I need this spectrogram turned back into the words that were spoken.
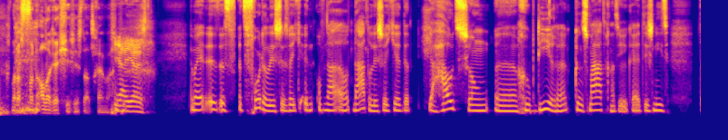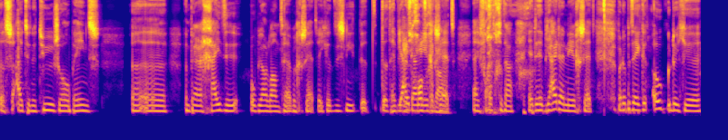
Maar dat is van alle restjes is dat schijnbaar. Ja, juist. Maar het, het, het voordeel is dus, weet je, of na, het nadeel is, weet je, dat je houdt zo'n eh, groep dieren kunstmatig natuurlijk. Hè. Het is niet dat ze uit de natuur zo opeens eh, eh, een berg geiten op jouw land hebben gezet. Weet je, dat is niet, dat, dat heb jij Heeft daar God neergezet. Ja, heeft God gedaan. Ja, dat heb jij daar neergezet. Maar dat betekent ook dat je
